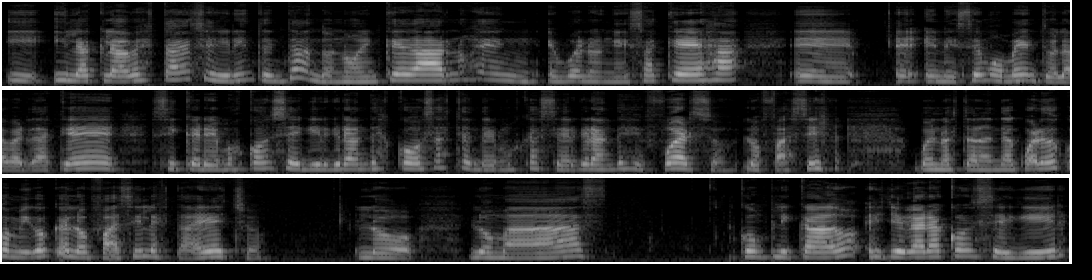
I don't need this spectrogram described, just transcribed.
y, la clave está en seguir intentando, no en quedarnos en, bueno, en esa queja e, en ese momento. La verdad que si queremos conseguir grandes cosas tendremos que hacer grandes esfuerzos. Lo fácil, bueno, estarán de acuerdo conmigo que lo fácil está hecho. Lo, lo más complicado es llegar a conseguir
